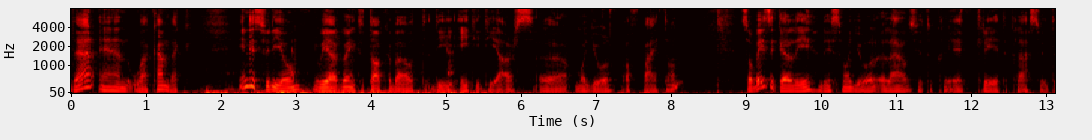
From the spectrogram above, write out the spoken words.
there and welcome back. In this video we are going to talk about the ATTRs uh, module of Python. So basically this module allows you to create, create a class with,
